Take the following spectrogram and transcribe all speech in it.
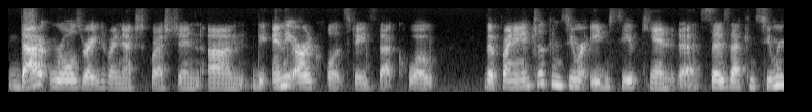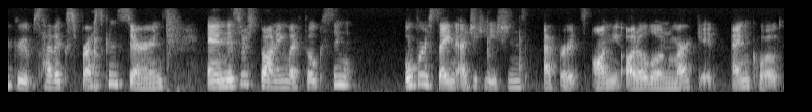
That rolls right into my next question. Um, the, in the article, it states that, quote, the Financial Consumer Agency of Canada says that consumer groups have expressed concerns and is responding by focusing oversight and education efforts on the auto loan market. End quote.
